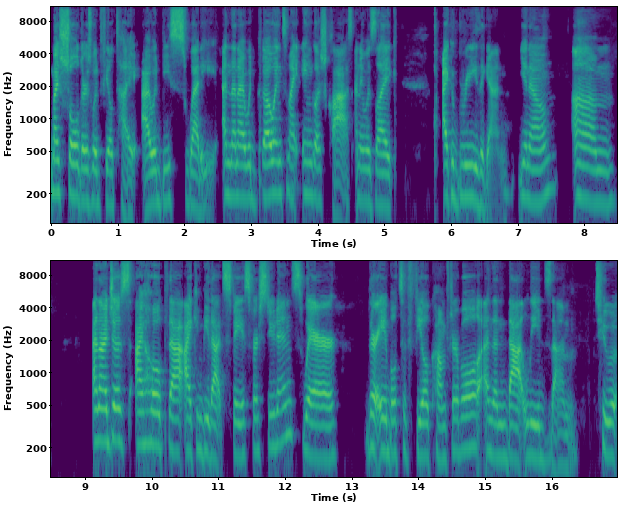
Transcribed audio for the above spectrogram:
my shoulders would feel tight. I would be sweaty. And then I would go into my English class and it was like I could breathe again, you know? Um, and I just, I hope that I can be that space for students where they're able to feel comfortable and then that leads them to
